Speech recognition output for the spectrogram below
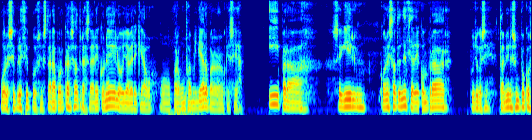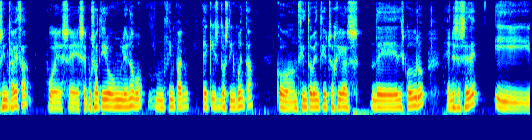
por ese precio pues estará por casa, trasladaré con él o ya veré qué hago, o para algún familiar o para lo que sea. Y para seguir con esta tendencia de comprar, pues yo qué sé, también es un poco sin cabeza, pues eh, se puso a tiro un Lenovo, un ThinkPad X250 con 128 GB de disco duro en SSD y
